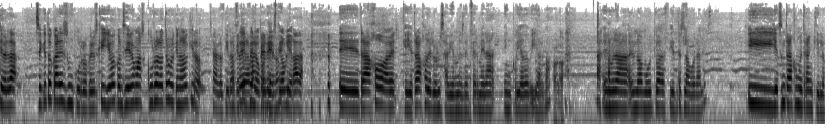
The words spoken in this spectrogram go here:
de verdad, sé que tocar es un curro, pero es que yo considero más curro el otro porque no lo quiero, o sea, lo quiero Porque hacer, pero porque pere, ¿no? estoy obligada. Eh, trabajo, a ver, que yo trabajo de lunes a viernes de enfermera en Collado Villalba, Hala. en una, en una mutua de accidentes laborales. Y es un trabajo muy tranquilo.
